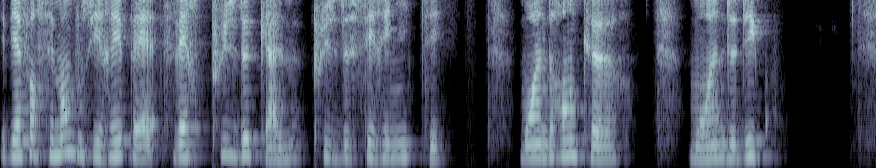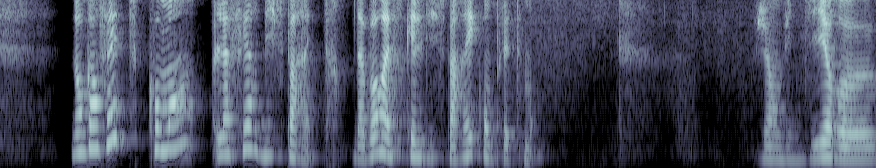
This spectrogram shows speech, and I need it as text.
eh bien forcément vous irez vers plus de calme, plus de sérénité, moins de rancœur, moins de dégoût. Donc en fait, comment la faire disparaître? D'abord, est-ce qu'elle disparaît complètement? J'ai envie de dire euh,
